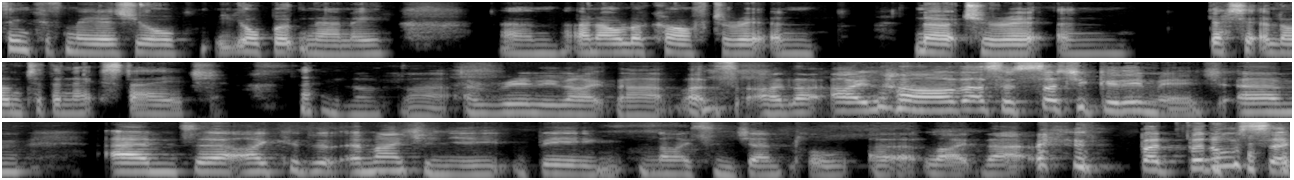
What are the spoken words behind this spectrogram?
think of me as your your book nanny, um, and I'll look after it and nurture it and get it along to the next stage. I love that. I really like that. That's I like. I oh, that's a, such a good image. Um, and uh, I could imagine you being nice and gentle uh, like that, but but also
